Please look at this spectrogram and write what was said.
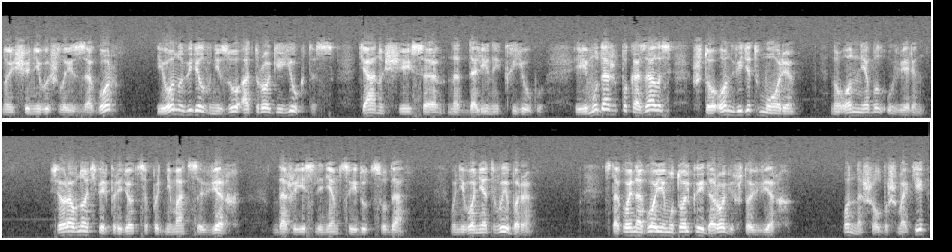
но еще не вышло из-за гор, и он увидел внизу отроги Юктас, тянущиеся над долиной к югу, и ему даже показалось, что он видит море, но он не был уверен. Все равно теперь придется подниматься вверх, даже если немцы идут сюда. У него нет выбора. С такой ногой ему только и дороги, что вверх. Он нашел башмаки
